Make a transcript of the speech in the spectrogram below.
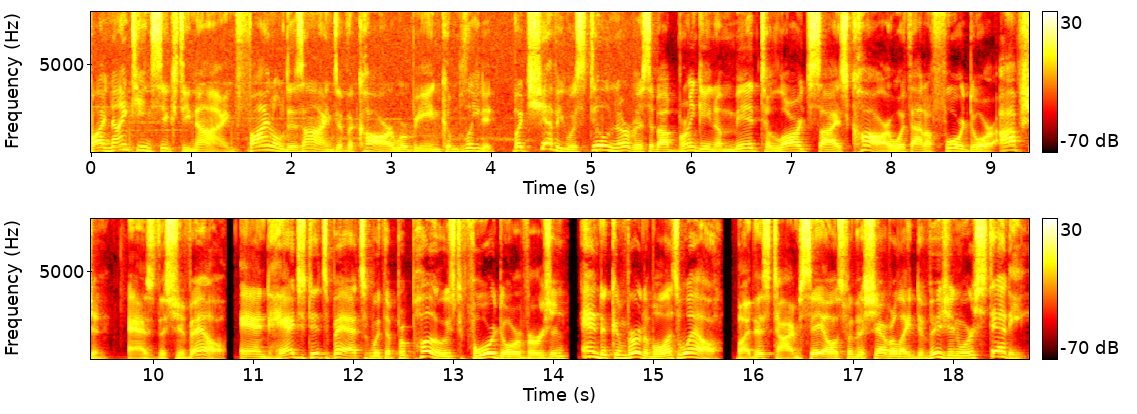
By 1969, final designs of the car were being completed, but Chevy was still nervous about bringing a mid to large size car without a four door option as the Chevelle and hedged its bets with a proposed four door version and a convertible as well. By this time, sales for the Chevrolet division were steady,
